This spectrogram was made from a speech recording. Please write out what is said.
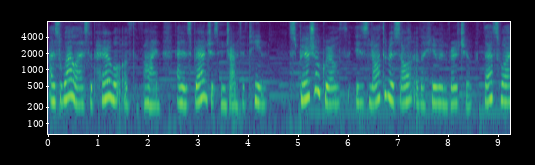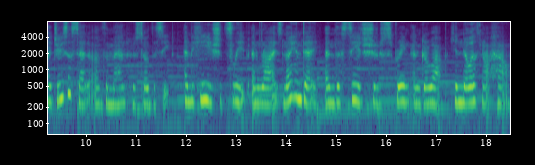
as well as the parable of the vine and its branches in John 15. Spiritual growth is not the result of a human virtue. That's why Jesus said of the man who sowed the seed, And he should sleep and rise night and day, and the seed should spring and grow up, he knoweth not how.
